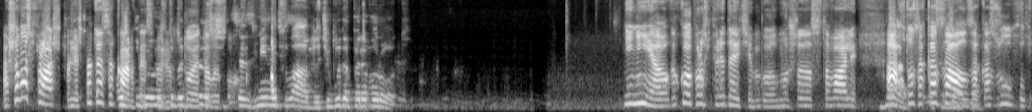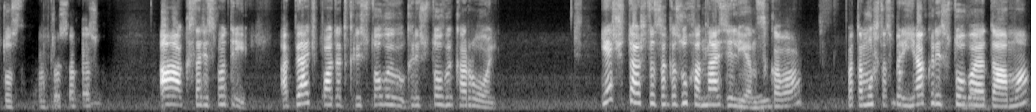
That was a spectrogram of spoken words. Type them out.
А что мы спрашивали? Что это за карта, я Тобто, смотрю, кто это тобто, выпал? Це змінить владу, чи буде переворот? Не-не, а какой вопрос перед этим был? Мы что доставали? Да, А, кто заказал, да. заказуху, кто, кто заказал. А, кстати, смотри, опять падает крестовый, крестовый король. Я считаю, что заказуха на Зеленского, потому что, смотри, я крестовая дама,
